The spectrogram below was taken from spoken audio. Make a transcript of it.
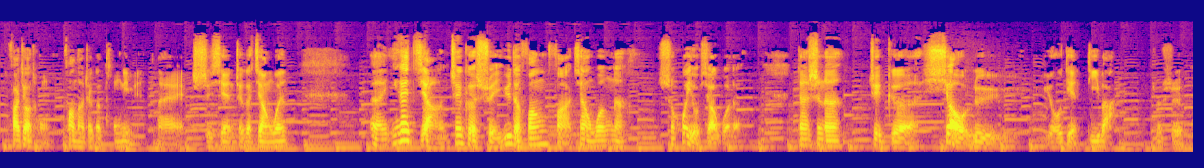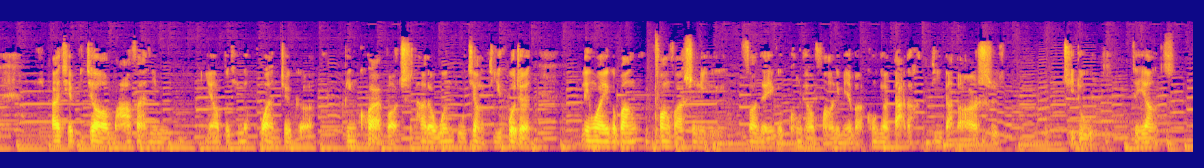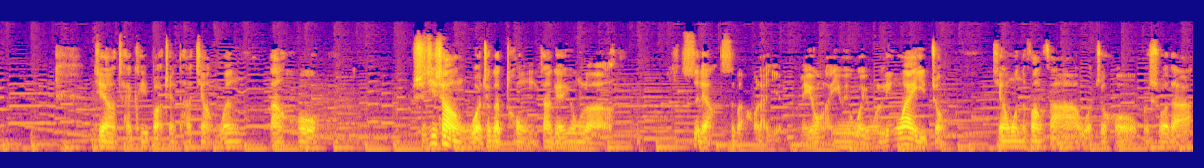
发酵桶放到这个桶里面来实现这个降温。呃，应该讲这个水浴的方法降温呢是会有效果的，但是呢这个效率有点低吧，就是而且比较麻烦，你你要不停的换这个冰块，保持它的温度降低，或者另外一个方方法是你。放在一个空调房里面，把空调打得很低，打到二十几度的样子，这样才可以保证它降温。然后，实际上我这个桶大概用了一次两次吧，后来也没用了，因为我用另外一种降温的方法，我之后会说的。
